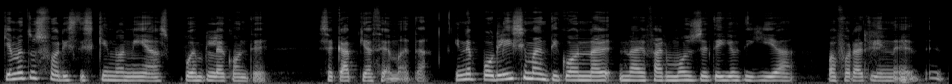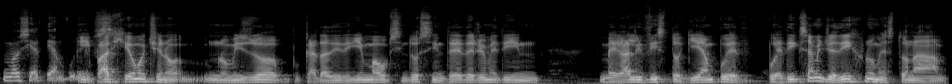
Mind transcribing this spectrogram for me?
και με τους φορείς της κοινωνίας που εμπλέκονται σε κάποια θέματα. είναι πολύ σημαντικό να, να εφαρμόζεται η οδηγία που αφορά την ε, δημόσια διαβούλευση. Υπάρχει όμως και νομίζω κατά τη δική μου άποψη το συνδέεται και με την μεγάλη δυστοκία που, που εδείξαμε και δείχνουμε στο να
